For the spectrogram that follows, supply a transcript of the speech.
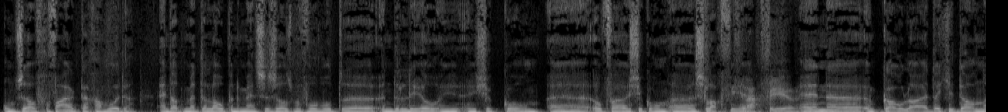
om zelf gevaarlijk te gaan worden. En dat met de lopende mensen, zoals bijvoorbeeld eh, een De Leeuw, een, een Chacon. eh, of Chacon, een slagveer. Slagveer. En een cola. Dat je dan.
